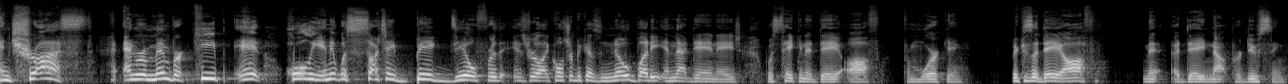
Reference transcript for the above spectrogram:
and trust. And remember, keep it holy. And it was such a big deal for the Israelite culture because nobody in that day and age was taking a day off from working. Because a day off meant a day not producing.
